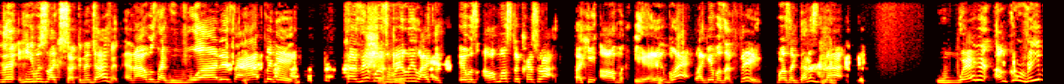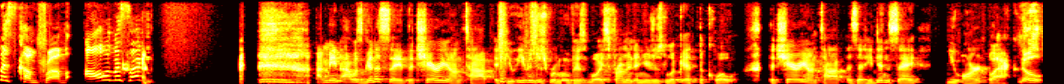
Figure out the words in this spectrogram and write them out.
that he was like sucking and jiving, and I was like, "What is happening?" Because it was really like a, it was almost a Chris Rock. Like he um he ain't black. Like it was a thing. But I was like, that is not. Where did Uncle Remus come from? All of a sudden. I mean, I was gonna say the cherry on top. If you even just remove his voice from it and you just look at the quote, the cherry on top is that he didn't say you aren't black. No,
